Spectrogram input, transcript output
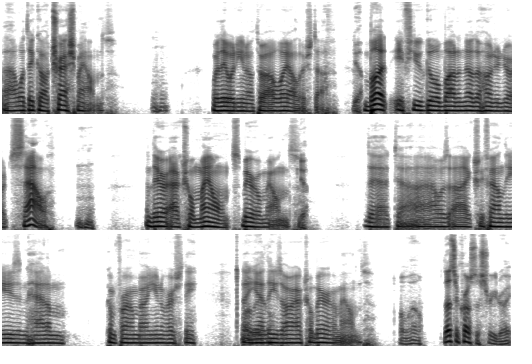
uh, what they call trash mounds where they would, you know, throw away all their stuff. Yeah. But if you go about another 100 yards south, Mm-hmm. there are actual mounds, burial mounds. Yeah. That uh, I was, I actually found these and had them confirmed by university that Oh, yeah, cool. these are actual burial mounds. Oh wow, that's across the street, right?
